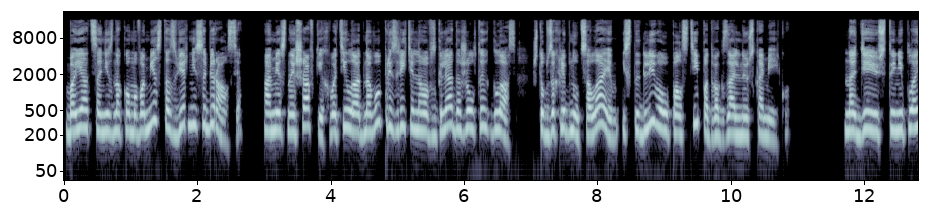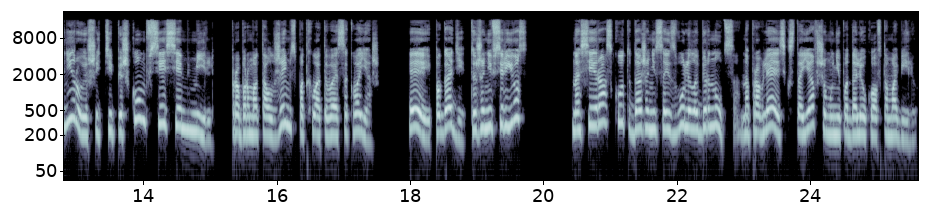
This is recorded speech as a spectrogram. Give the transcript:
Бояться незнакомого места зверь не собирался, а местной шавке хватило одного презрительного взгляда желтых глаз, чтобы захлебнуться лаем и стыдливо уползти под вокзальную скамейку. «Надеюсь, ты не планируешь идти пешком все семь миль», пробормотал Джеймс, подхватывая саквояж. «Эй, погоди, ты же не всерьез?» На сей раз кот даже не соизволил обернуться, направляясь к стоявшему неподалеку автомобилю.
